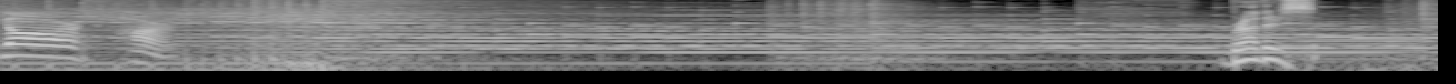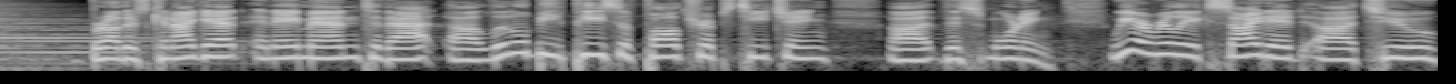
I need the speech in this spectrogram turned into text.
your heart. Brothers, brothers, can I get an amen to that uh, little piece of Paul Tripp's teaching uh, this morning? We are really excited uh, to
